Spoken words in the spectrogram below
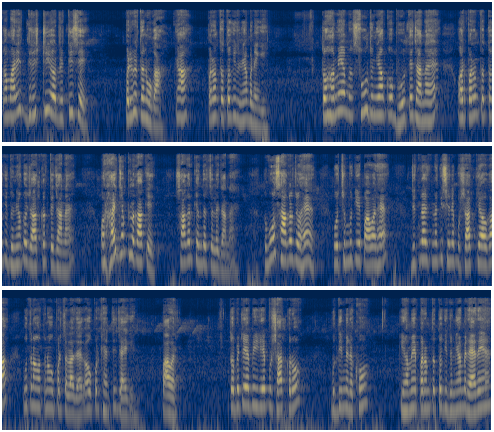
तो हमारी दृष्टि और वृत्ति से परिवर्तन होगा। क्या? परम तत्व की दुनिया बनेगी। तो हमें अब स्थूल दुनिया को भूलते जाना है और परम तत्वों की दुनिया को याद करते जाना है और हाई जंप लगा के सागर के अंदर चले जाना है। तो वो सागर जो है, वो चुंबकीय पावर है। जितना जितना किसी ने प्रसाद किया होगा उतना उतना ऊपर चला जाएगा, ऊपर खींचती जाएगी पावर तो बेटे अभी ये पुरुषार्थ करो, बुद्धि में रखो कि हमें परम तत्व की दुनिया में रह रहे हैं,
